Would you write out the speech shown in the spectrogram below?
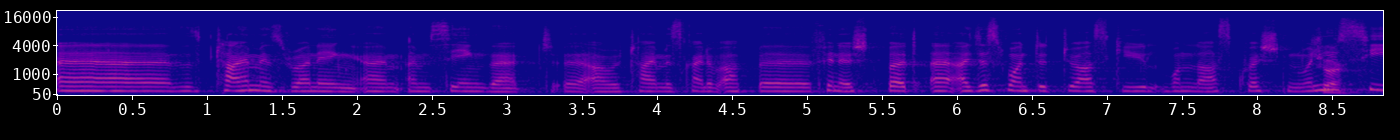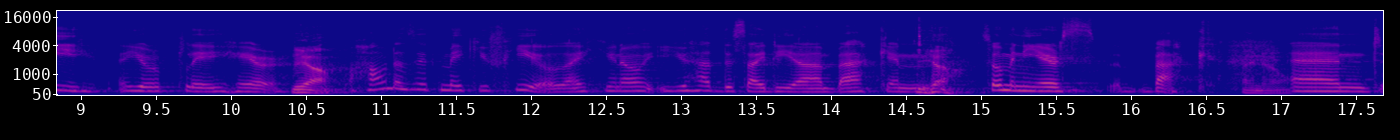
Uh, the time is running. I'm, I'm seeing that uh, our time is kind of up, uh, finished. But uh, I just wanted to ask you one last question. When Sure. you see your play here, Yeah. how does it make you feel? Like you know, you had this idea back in Yeah. so many years back, I know. and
